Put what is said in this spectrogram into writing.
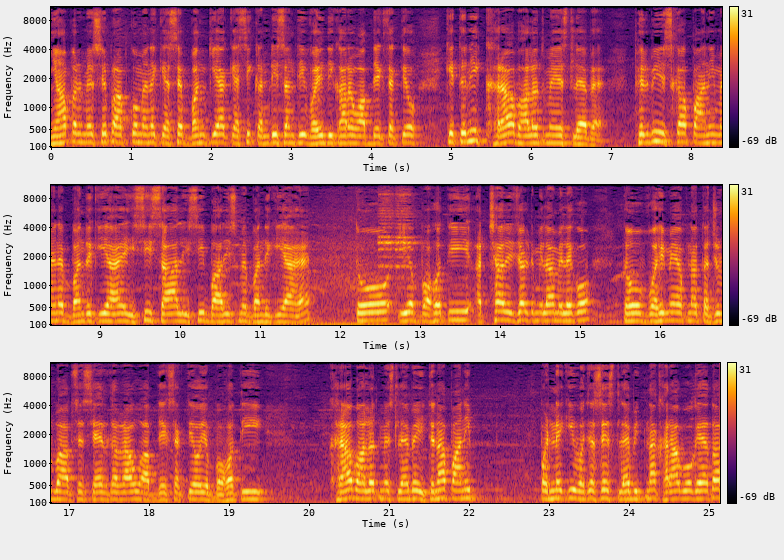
यहाँ पर मैं सिर्फ़ आपको मैंने कैसे बंद किया, कैसी कंडीशन थी, वही दिखा रहा हूँ, आप देख सकते हो। कितनी खराब हालत में ये स्लैब है। फिर भी इसका पानी मैंने बंद किया है, इसी साल, इसी बारिश में बंद किया है। तो ये बहुत ही अच्छा रिज़ल्ट मिला मेरे को। तो वही मैं अपना तजुर्बा आपसे शेयर कर रहा हूँ। आप देख सकते हो, ये बहुत ही ख़राब हालत में स्लैब है। इतना पानी पड़ने की वजह से स्लैब इतना ख़राब हो गया था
